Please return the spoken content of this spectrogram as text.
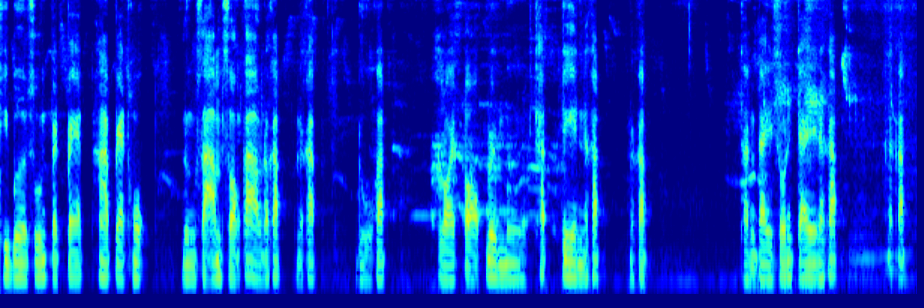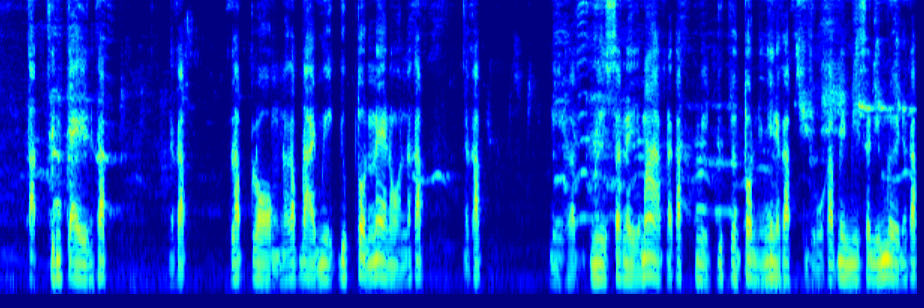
ที่เบอร์ 0 8 8 5 8 6 1 3 2 9 นะครับนะครับ ดูครับรอยตอกด้วยมือชัดเจนนะครับนะครับท่านใดสนใจนะครับนะครับ ตัดสินใจนะครับ นะครับ รับรองนะครับ ได้มีดยุบต้นแน่นอนนะครับนะครับนี่ครับมีเสน่ห์มากนะครับมีดยุบต้นต้นอย่างนี้นะครับดูครับไม่มีสนิมเลยนะครับ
